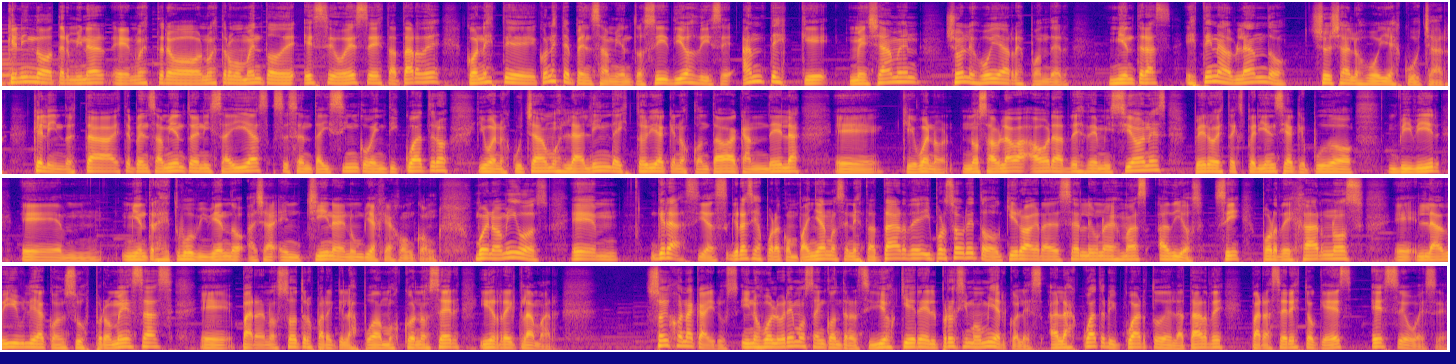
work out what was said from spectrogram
Qué lindo terminar eh, nuestro, nuestro momento de SOS esta tarde con este, con este pensamiento. ¿sí? Dios dice, antes que me llamen, yo les voy a responder. Mientras estén hablando, yo ya los voy a escuchar. Qué lindo está este pensamiento en Isaías 65, 24. Y bueno, escuchábamos la linda historia que nos contaba Candela. Eh, que bueno, nos hablaba ahora desde Misiones, pero esta experiencia que pudo vivir eh, mientras estuvo viviendo allá en China en un viaje a Hong Kong. Bueno amigos, eh, gracias, gracias por acompañarnos en esta tarde y por sobre todo quiero agradecerle una vez más a Dios, ¿sí? Por dejarnos eh, la Biblia con sus promesas para nosotros, para que las podamos conocer y reclamar. Soy Jona Kairus y nos volveremos a encontrar, si Dios quiere, el próximo miércoles a las 4 y cuarto de la tarde para hacer esto que es SOS.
